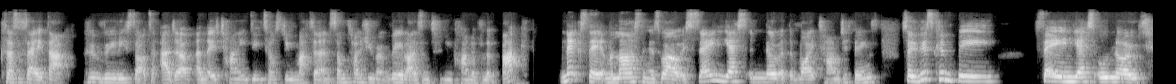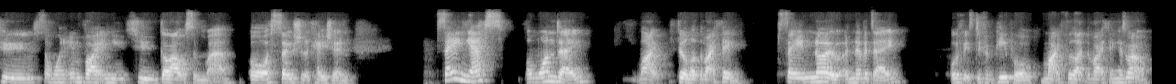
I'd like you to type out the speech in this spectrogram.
Because as I say, that can really start to add up and those tiny details do matter. And sometimes you won't realize until you kind of look back. Next thing, and the last thing as well, is saying yes and no at the right time to things. So this can be saying yes or no to someone inviting you to go out somewhere or a social occasion saying yes on one day might feel like the right thing. Saying no another day, or if it's different people, might feel like the right thing as well.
